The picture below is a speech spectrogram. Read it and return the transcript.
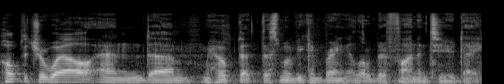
hope that you're well. And um, we hope that this movie can bring a little bit of fun into your day.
